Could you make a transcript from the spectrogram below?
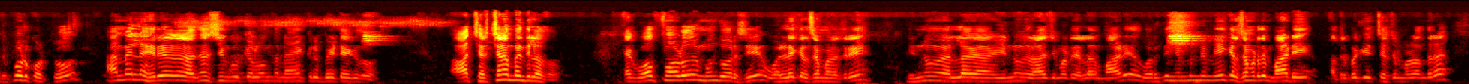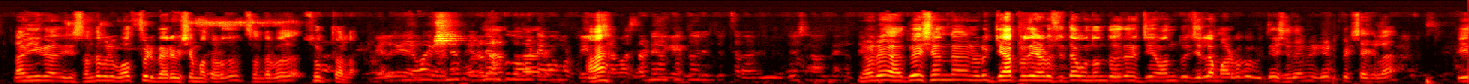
ರಿಪೋರ್ಟ್ ಕೊಟ್ಟು ಆಮೇಲೆ ಹಿರಿಯರು ರಾಜನಾಥ್ ಸಿಂಗ್ ಕೆಲವೊಂದು ನಾಯಕರು ಭೇಟಿಯಾಗಿದ್ದು ಆ ಚರ್ಚೆನೇ ಬಂದಿಲ್ಲ ಅದು. ಯಾಕೆ ಒಪ್ ಮಾಡೋದು ಮುಂದುವರಿಸಿ, ಒಳ್ಳೆ ಕೆಲಸ ಮಾಡಿದ್ರಿ. ಇನ್ನೂ ಎಲ್ಲ, ಇನ್ನೂ ರಾಜ್ಯ ಮಟ್ಟ ಎಲ್ಲ ಮಾಡಿ ವರದಿ ನಿಮ್ಮ ನಿಮ್ಮ ಏನು ಕೆಲಸ ಮಾಡಿದ್ರೆ ಮಾಡಿ. ಅದ್ರ ಬಗ್ಗೆ ಚರ್ಚೆ ಮಾಡೋ ಅಂದ್ರೆ ನಾವು ಈಗ ಈ ಸಂದರ್ಭದಲ್ಲಿ ಒಪ್ ಫಿಡ್ ಬೇರೆ ವಿಷಯ ಮಾತಾಡೋದು, ಸಂದರ್ಭ ಸೂಕ್ತ ಅಲ್ಲ? ನೋಡಿ ಅಧಿವೇಶನ ನೋಡಿ ಗ್ಯಾಪ್ ಎರಡು ಸಿದ್ಧ ಒಂದೊಂದು ಒಂದು ಜಿಲ್ಲಾ ಮಾಡಬೇಕು ಉದ್ದೇಶ ಇದೆ ಡೇಟ್ ಫಿಕ್ಸ್ ಆಗಿಲ್ಲ. ಈ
